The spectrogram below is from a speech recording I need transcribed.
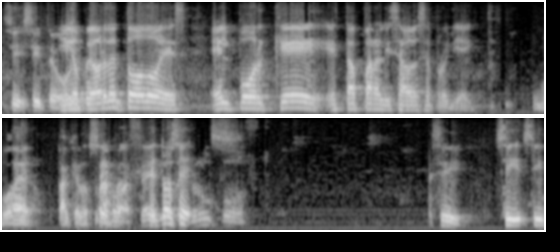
Sí, sí, te Y lo peor de todo es el por qué está paralizado ese proyecto. Bueno, para que lo sepa. Entonces... Sí, si, si,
